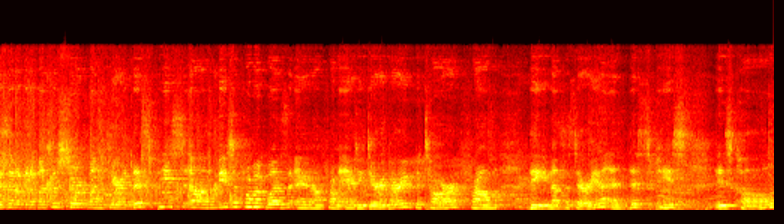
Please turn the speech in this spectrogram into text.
I've got a bunch of short ones here. This piece, uh, the music from it was uh, from Andy Derryberry, guitar from the Memphis area, and this piece is called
